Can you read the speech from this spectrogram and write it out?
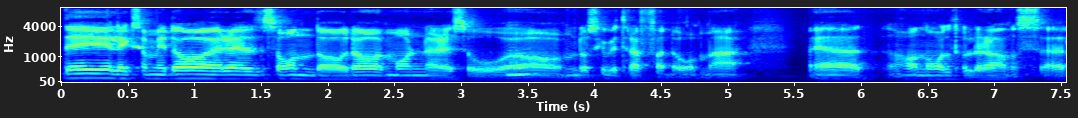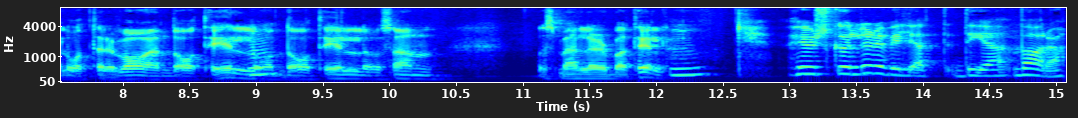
Det är ju liksom idag är det en sån dag och då imorgon är det så. Mm. Och då ska vi träffa dem. Eh, har nolltolerans, jag låter det vara en dag till Mm. och en dag till och sen då smäller det bara till. Hur skulle du vilja att det var då?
